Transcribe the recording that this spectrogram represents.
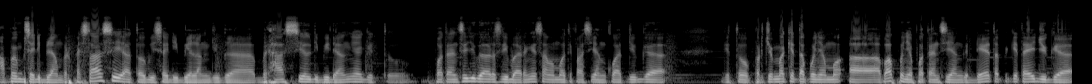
apa yang bisa dibilang berprestasi atau bisa dibilang juga berhasil di bidangnya gitu. Potensi juga harus dibarengi sama motivasi yang kuat juga gitu. Percuma kita punya eh, apa punya potensi yang gede tapi kita juga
